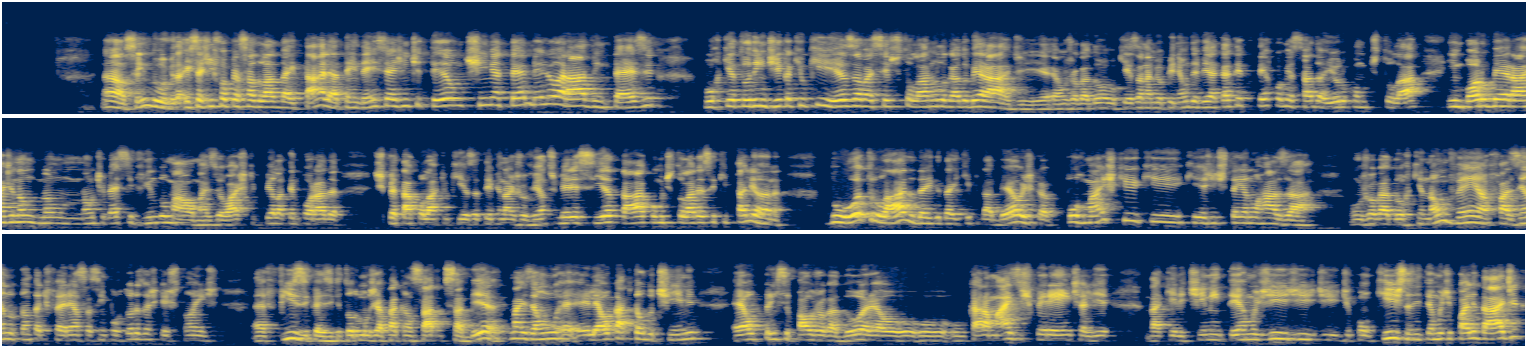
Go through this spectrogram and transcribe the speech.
Não, sem dúvida. E se a gente for pensar do lado da Itália, a tendência é a gente ter um time até melhorado em tese, porque tudo indica que o Chiesa vai ser titular no lugar do Berardi. É um jogador, o Chiesa, na minha opinião, devia até ter, ter começado a Euro como titular, embora o Berardi não, não, não tivesse vindo mal, mas eu acho que pela temporada espetacular que o Chiesa teve na Juventus, merecia estar como titular dessa equipe italiana. Do outro lado da, da equipe da Bélgica, por mais que, que, que a gente tenha no Hazard um jogador que não venha fazendo tanta diferença assim por todas as questões é, físicas e que todo mundo já está cansado de saber, mas é um, é, ele é o capitão do time, é o principal jogador, é o, o, o cara mais experiente ali daquele time em termos de, de, de, de conquistas, em termos de qualidade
